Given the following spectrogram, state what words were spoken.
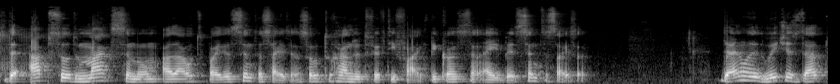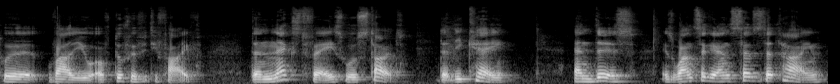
to the absolute maximum allowed by the synthesizer, so 255 because it's an 8-bit synthesizer. Then when it reaches that uh, value of 255, the next phase will start, the decay, and this is once again sets the time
